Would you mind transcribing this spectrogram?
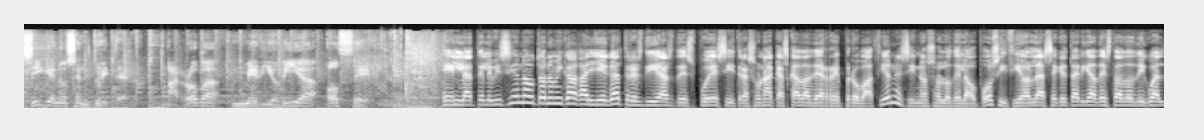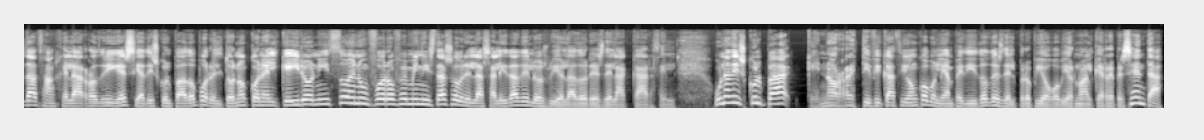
Síguenos en Twitter, arroba Mediodía en la televisión autonómica gallega, tres días después y tras una cascada de reprobaciones y no solo de la oposición, la secretaria de Estado de Igualdad, Ángela Rodríguez, se ha disculpado por el tono con el que ironizó en un foro feminista sobre la salida de los violadores de la cárcel. Una disculpa que no rectificación como le han pedido desde el propio gobierno al que representa.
